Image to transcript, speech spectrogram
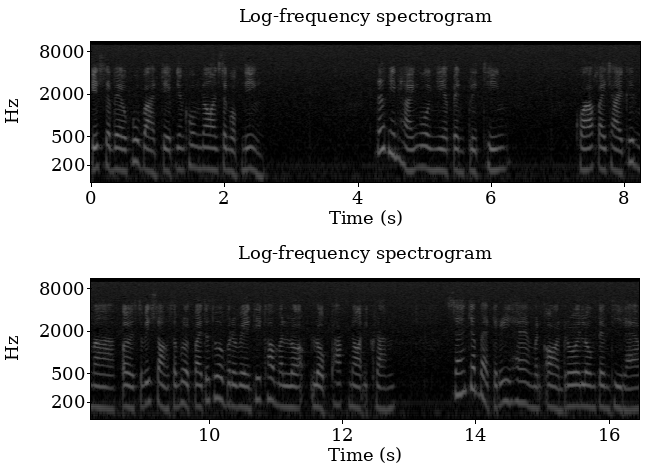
อิสซาเบลผู้บาดเจ็บยังคงนอนสงบนิ่งเรือพินหายงัวเงียเป็นปลิดทิ้ง คว้าไฟฉายขึ้นมา เปิดสวิตช์ส่องสำรวจไปทั่วๆบริเวณที่เข้ามาหลบพักนอนอีกครั้ง แสงจากแบตเตอรี่แห้งมันอ่อนโรยลงเต็มทีแล้ว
